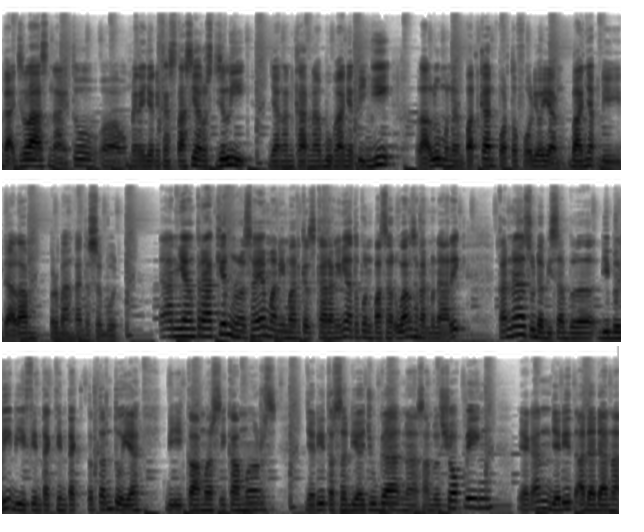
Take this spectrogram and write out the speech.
nggak uh, jelas. Nah itu uh, manajer investasi harus jeli. Jangan karena bunganya tinggi lalu menempatkan portofolio yang banyak di dalam perbankan tersebut. Dan yang terakhir menurut saya money market sekarang ini ataupun pasar uang sangat menarik karena sudah bisa dibeli di fintech-fintech tertentu ya. Di e-commerce e-commerce jadi tersedia juga. Nah sambil shopping ya kan? Jadi ada dana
